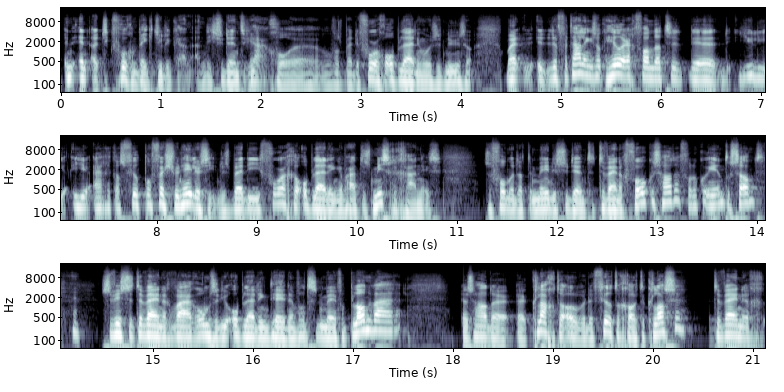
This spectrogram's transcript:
En, en ik vroeg een beetje natuurlijk aan, aan die studenten, ja, goh, eh, hoe was het bij de vorige opleiding, hoe is het nu en zo. Maar eh, de vertaling is ook heel erg van dat ze de, de- jullie hier eigenlijk als veel professioneler zien. Dus bij die vorige opleidingen waar het dus misgegaan is, ze vonden dat de medestudenten te weinig focus hadden, vond ik ook heel interessant. Ze wisten te weinig waarom ze die opleiding deden en wat ze ermee van plan waren. En ze hadden eh, klachten over de veel te grote klassen. Te weinig,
